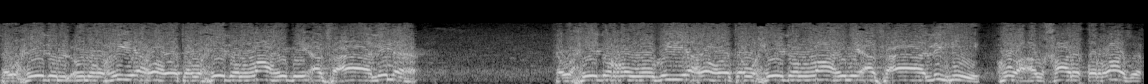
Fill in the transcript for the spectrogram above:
توحيد الألوهية وهو توحيد الله بأفعالنا توحيد الربوبية وهو توحيد الله بأفعاله هو الخالق الرازق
